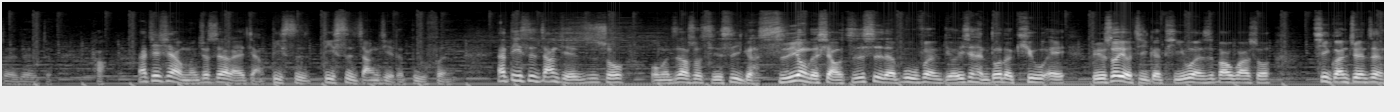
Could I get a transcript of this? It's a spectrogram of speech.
对对对。好，那接下来我们就是要来讲第四第四章节的部分。那第四章节就是说，我们知道说，其实是一个实用的小知识的部分，有一些很多的 Q&A，比如说有几个提问是包括说，器官捐赠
